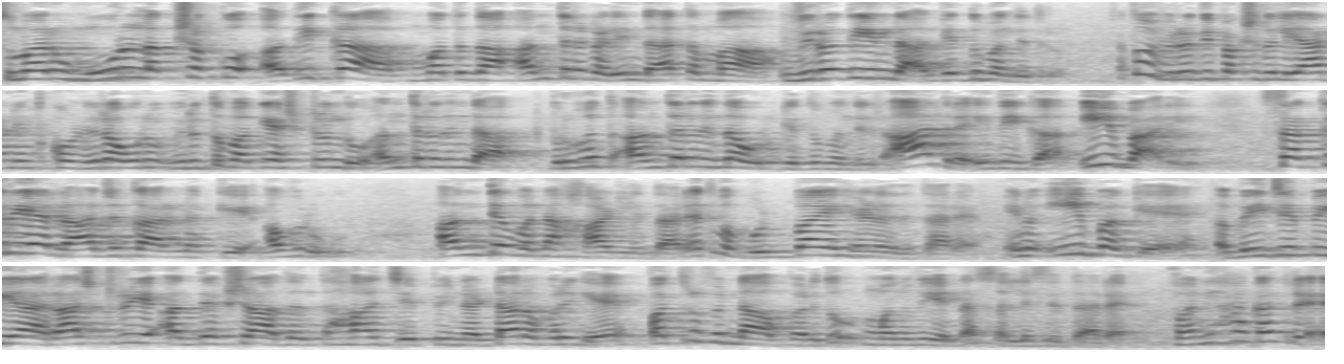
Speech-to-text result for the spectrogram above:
ಸುಮಾರು ಮೂರು ಲಕ್ಷಕ್ಕೂ ಅಧಿಕ ಮತದ ಅಂತರಗಳಿಂದ ತಮ್ಮ ವಿರೋಧಿಯಿಂದ ಗೆದ್ದು ಬಂದಿದ್ರು. ಅಥವಾ ವಿರೋಧಿ ಪಕ್ಷದಲ್ಲಿ ಯಾರು ನಿಂತ್ಕೊಂಡಿದ್ರು, ಅವರು ವಿರುದ್ಧವಾಗಿ ಅಷ್ಟೊಂದು ಅಂತರದಿಂದ, ಬೃಹತ್ ಅಂತರದಿಂದ ಅವರು ಗೆದ್ದು ಬಂದಿದ್ರು. ಆದ್ರೆ ಇದೀಗ ಈ ಬಾರಿ ಸಕ್ರಿಯ ರಾಜಕಾರಣಕ್ಕೆ ಅವರು ಅಂತ್ಯವನ್ನ ಹಾಡಲಿದ್ದಾರೆ ಅಥವಾ ಗುಡ್ ಬೈ ಹೇಳಲಿದ್ದಾರೆ. ಇನ್ನು ಈ ಬಗ್ಗೆ ಬಿಜೆಪಿಯ ರಾಷ್ಟ್ರೀಯ ಅಧ್ಯಕ್ಷ ಆದಂತಹ ಜೆ ಪಿ ನಡ್ಡಾರವರಿಗೆ ಪತ್ರವನ್ನ ಬರೆದು ಮನವಿಯನ್ನ ಸಲ್ಲಿಸಿದ್ದಾರೆ. ಬನ್ನಿ ಹಾಗಾದ್ರೆ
